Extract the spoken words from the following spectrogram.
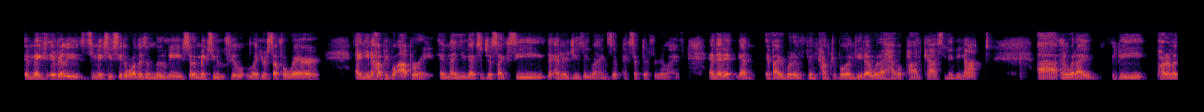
it makes it really makes you see the world as a movie. So it makes you feel like you're self-aware and you know how people operate. And then you get to just like see the energies that you want to accept there for your life. And then it, again if i would have been comfortable in vita would i have a podcast? Maybe not. Uh, and would i be part of a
